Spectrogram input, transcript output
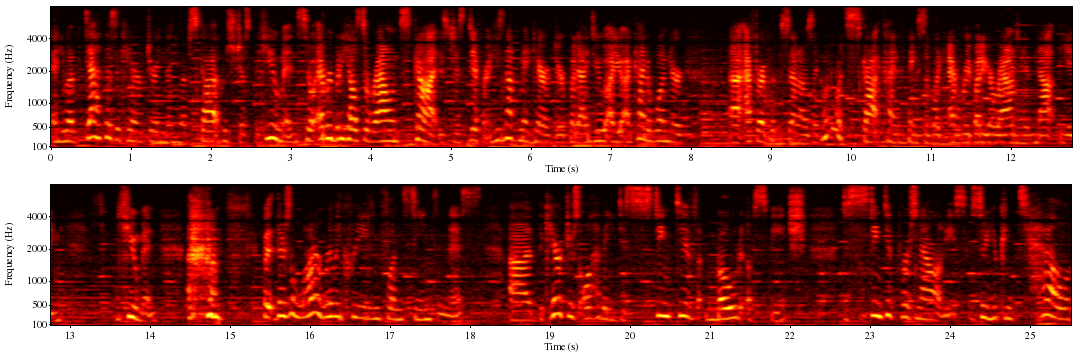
and you have Death as a character, and then you have Scott, who's just the human. So everybody else around Scott is just different. He's not the main character, but I do, I, I kind of wonder, uh, after I put this down, I was like, I wonder what Scott kind of thinks of, like, everybody around him not being human. but there's a lot of really creative and fun scenes in this. Uh, the characters all have a distinctive mode of speech, distinctive personalities, so you can tell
